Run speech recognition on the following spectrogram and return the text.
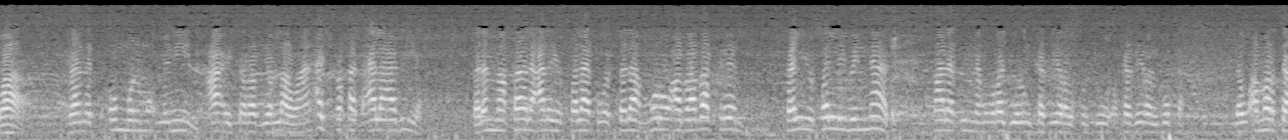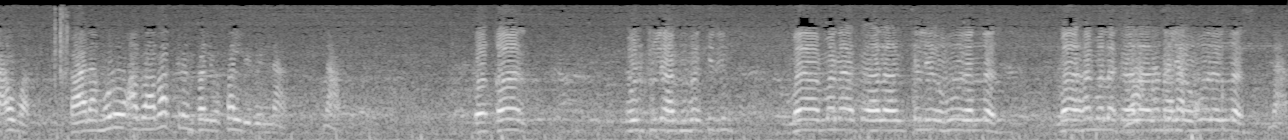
وكانت أم المؤمنين عائشة رضي الله عنها أشفقت على أبيها. فلما قال عليه الصلاة والسلام مروا أبا بكر فليصلي بالناس. قالت إنه رجل كثير الخشوع كثير البكاء. لو أمرت عمر. قال مروا أبا بكر فليصلي بالناس. نعم. فقال قلت لأبي بكر ما منعك على أن تلي أمور الناس؟ ما هملك على أن تلي أمور الناس؟ نعم.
